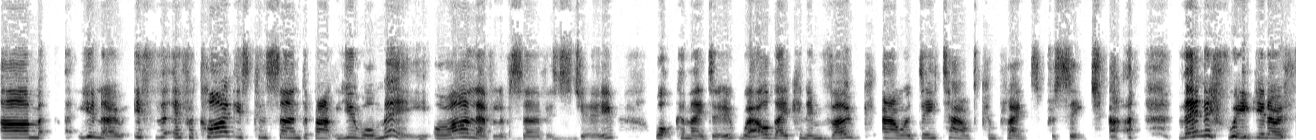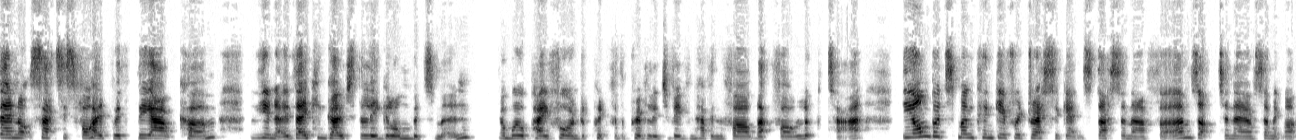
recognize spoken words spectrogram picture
Um, you know, if the, if a client is concerned about you or me or our level of service due, what can they do? Well, they can invoke our detailed complaints procedure. then, if we, you know, if they're not satisfied with the outcome, you know, they can go to the legal ombudsman and we'll pay 400 quid for the privilege of even having the file that file looked at. The ombudsman can give redress against us and our firms up to now something like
